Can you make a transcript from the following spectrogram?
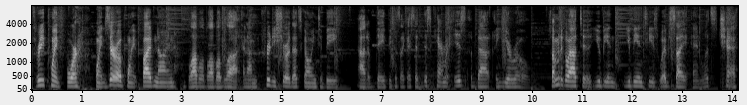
3.4.0.59, blah, blah, blah, blah, blah. And I'm pretty sure that's going to be out of date because like I said, this camera is about a year old. So I'm going to go out to UBN, UBNT's website and let's check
